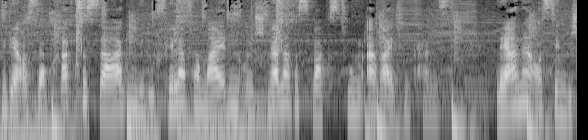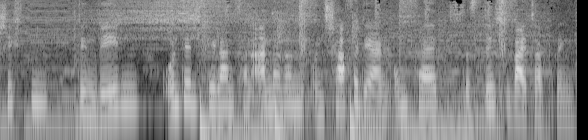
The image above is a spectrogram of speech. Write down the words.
die dir aus der Praxis sagen, wie du Fehler vermeiden und schnelleres Wachstum erreichen kannst. Lerne aus den Geschichten, den Wegen und den Fehlern von anderen und schaffe dir ein Umfeld, das dich weiterbringt.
